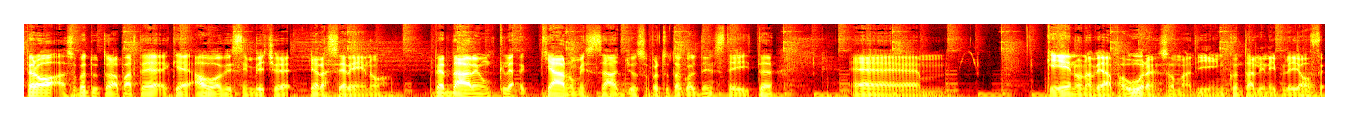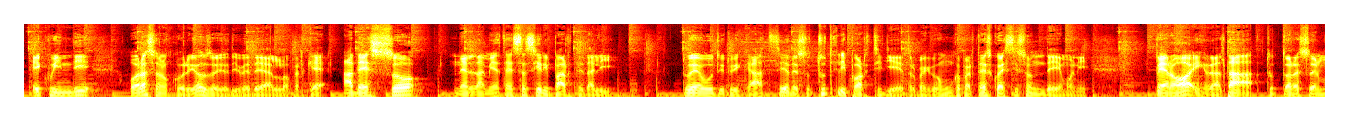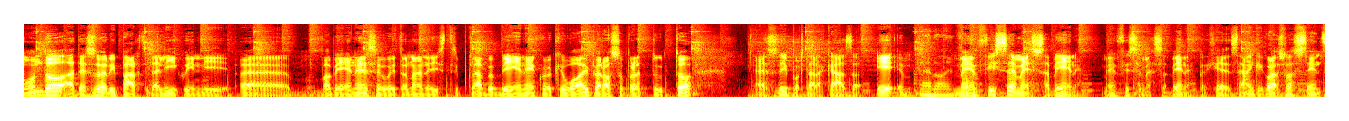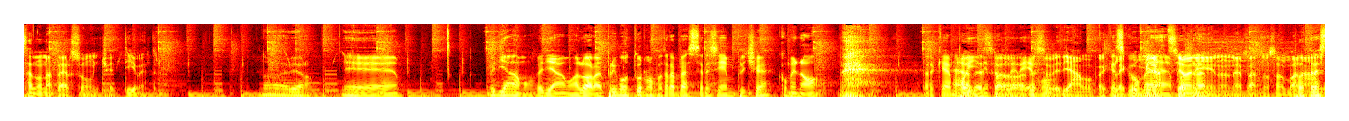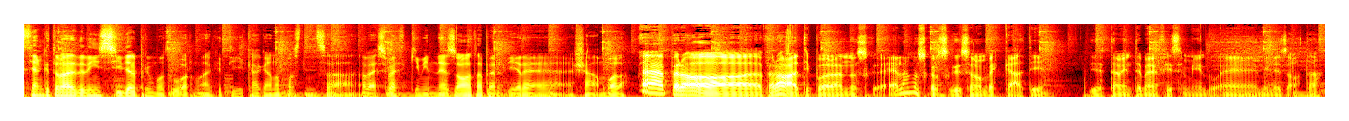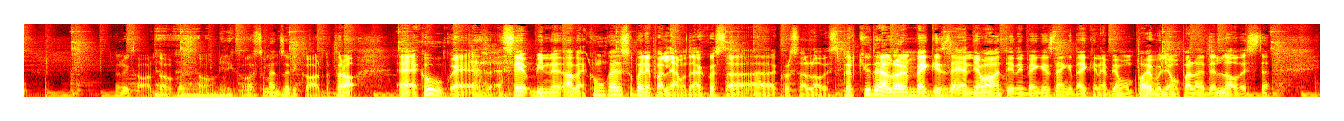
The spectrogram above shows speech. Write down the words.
però soprattutto la parte che a ovest invece era sereno, per dare un cla- chiaro messaggio soprattutto a Golden State ehm, che non aveva paura insomma di incontrarli nei playoff. E quindi ora sono curioso io di vederlo perché adesso nella mia testa si riparte da lì. Tu hai avuto i tuoi cazzi, adesso tu te li porti dietro, perché comunque per te questi sono demoni. Però in realtà tutto il resto del mondo adesso riparte da lì, quindi eh, va bene, se vuoi tornare negli strip club bene, quello che vuoi, però soprattutto adesso devi portare a casa. E Eh no. Memphis è messa bene, Memphis è messa bene, perché anche con la sua assenza non ha perso un centimetro. No, è vero. E... Vediamo, vediamo. Allora, il primo turno potrebbe essere semplice, come no? Perché Eh, poi ne adesso, parleremo. adesso vediamo, perché le secondo me combinazioni potre- non, è non sono banali. Potresti anche trovare delle insidie al primo turno, eh, che ti cagano abbastanza. Vabbè, se becchi Minnesota per dire sciambola. Eh, però, però tipo l'anno, sc- è l'anno scorso che si sono beccati direttamente Memphis e Minnesota. Non ricordo, Eh, questo, non mi ricordo. questo mezzo ricordo. Però, eh, comunque, se vabbè, comunque adesso poi ne parliamo della corsa, eh, corsa all'Ovest. Per chiudere allora il Bang Dang, andiamo avanti nei Bang Dang, dai che ne abbiamo un po' e vogliamo parlare dell'Ovest.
